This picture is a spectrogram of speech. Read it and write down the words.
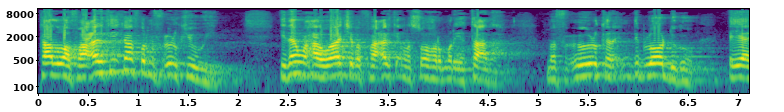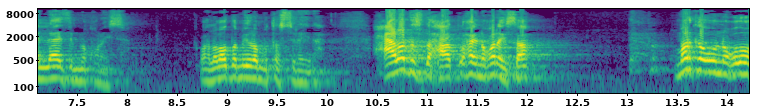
Taad waa faacilkii kaafkuna mafcuulkii wey idan waxaa waajiba faacilka in la soo hormariyo tada mafcuulkana in dib loo dhigo ayaa laazim noqonaysa. Waa laba damiiroo mutasilayn ah. Xaaladda saddexaad waxay noqonaysaa marka uu noqdo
